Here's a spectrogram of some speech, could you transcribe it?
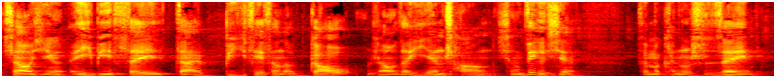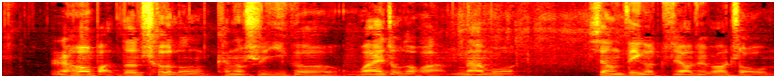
三角形 A B C 在 B C 上的高，然后再延长，像这个线咱们看成是 Z，然后把它的侧棱看成是一个 Y 轴的话，那么像这个直角坐标轴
